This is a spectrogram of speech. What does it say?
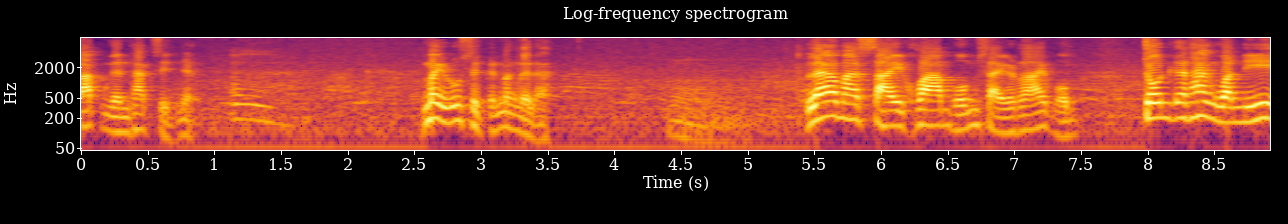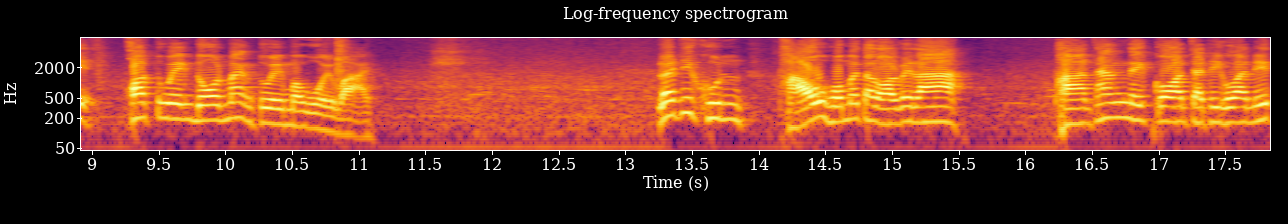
รับเงินทักษิณเนี่ยอืมไม่รู้สึกกันบ้างเลยเหรออแล้วมาใส่ความผมใส่ร้ายผม จนกระทั่งวันนี้ พอตัวเองโดนมั่งตัวเองมาโวยวาย และที่คุณเผาผมมาตลอดเวลา ผ่านทั้งในกรจติกวานิช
